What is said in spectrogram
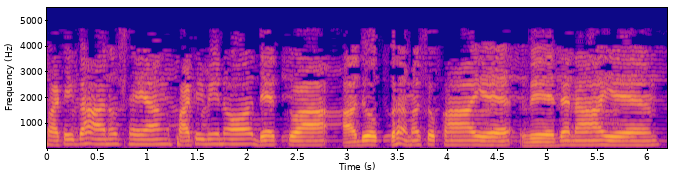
පටිඝානුසයං පටිවිනෝ දෙත්වා අදුක්ඛම සුඛාය වේදනාය.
